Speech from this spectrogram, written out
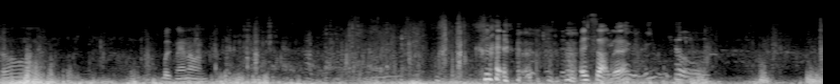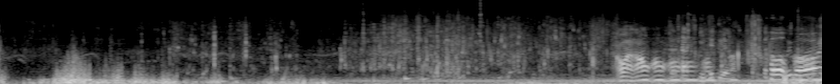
โดบึกแน่นอน ไอสัตว์เอ้ยเอาอะเอาเอาเอาเอากี่เดือนเอาโอ้พี่บอย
